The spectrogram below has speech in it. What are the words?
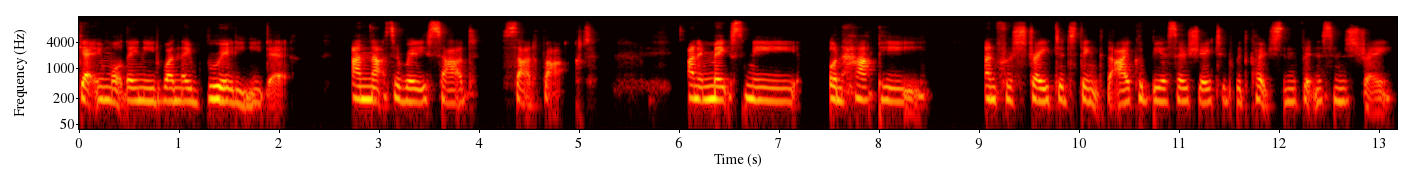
getting what they need when they really need it. And that's a really sad sad fact. And it makes me unhappy and frustrated to think that I could be associated with coaches in the fitness industry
